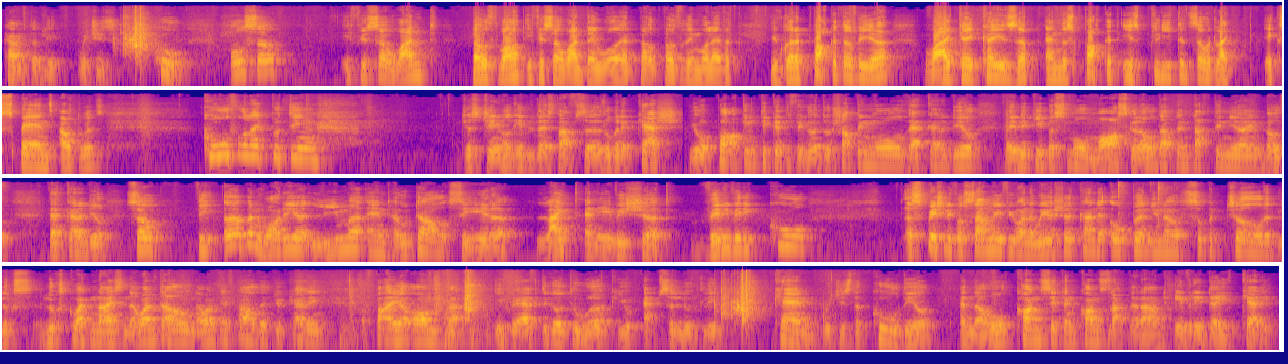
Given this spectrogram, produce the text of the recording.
comfortably, which is cool. Also, if you so want, both want, if you so want, they will have both, both of them will have it. You've got a pocket over here, YKK zip, and this pocket is pleated so it like expands outwards. Cool for like putting just general everyday stuff. So a little bit of cash, your parking ticket if you go to a shopping mall, that kind of deal. Maybe keep a small mask rolled up and tucked in here in both, that kind of deal. So the Urban Warrior Lima and Hotel Sierra light and heavy shirt. Very, very cool. Especially for summer, if you want to wear a shirt kind of open, you know, super chill. It looks looks quite nice. No one tell, no one can tell that you're carrying a firearm. But if you have to go to work, you absolutely can, which is the cool deal and the whole concept and construct around everyday carry.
